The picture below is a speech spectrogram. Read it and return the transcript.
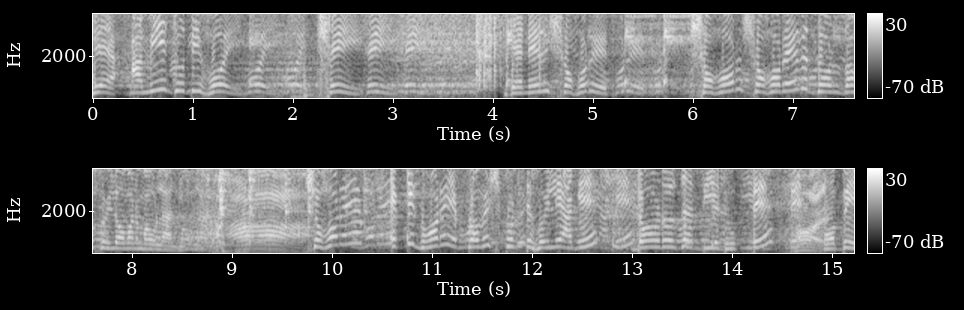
যে আমি যদি হই সেই জ্ঞানের শহরের শহর শহরের দরজা হইল আমার মাওলা আলী। শহরে ঘরে প্রবেশ করতে হইলে আগে দরজা দিয়ে ঢুকতে হবে।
